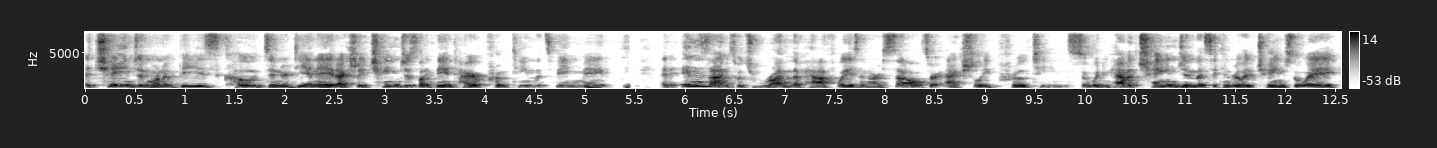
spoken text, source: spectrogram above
a change in one of these codes in your DNA, it actually changes like the entire protein that's being mm-hmm. made. And enzymes which run the pathways in our cells are actually proteins. So when you have a change in this, it can really change the way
